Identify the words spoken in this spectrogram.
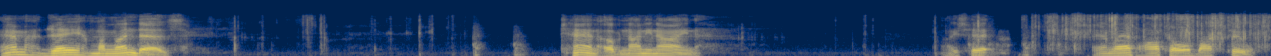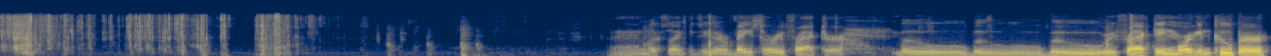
MJ Melendez. 10 of 99. Nice hit. And last auto, box two. And looks like it's either a base or refractor. Boo, boo, boo. Refracting Morgan Cooper,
